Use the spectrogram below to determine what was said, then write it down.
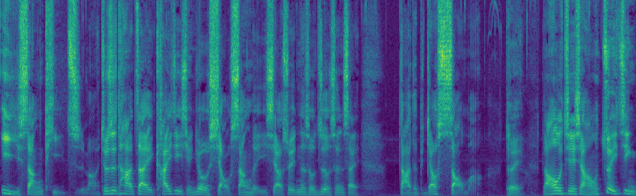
易伤体质嘛，就是他在开季前就有小伤了一下，所以那时候热身赛打的比较少嘛。对，然后接下来好像最近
